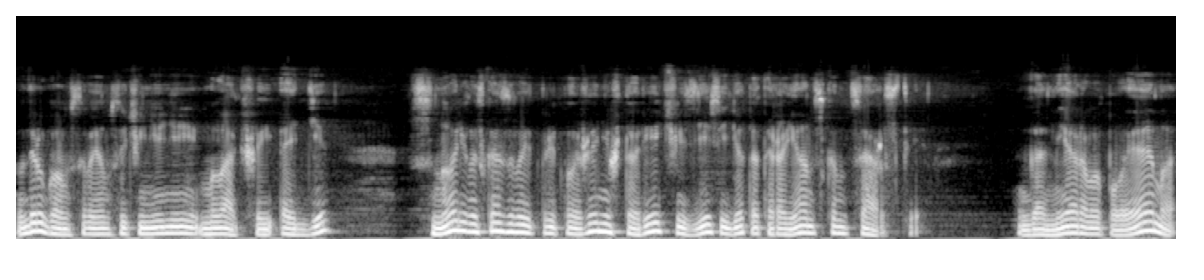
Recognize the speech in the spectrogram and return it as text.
В другом своем сочинении «Младший Эдди» Снори высказывает предположение, что речь здесь идет о Троянском царстве. Гомерова поэма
